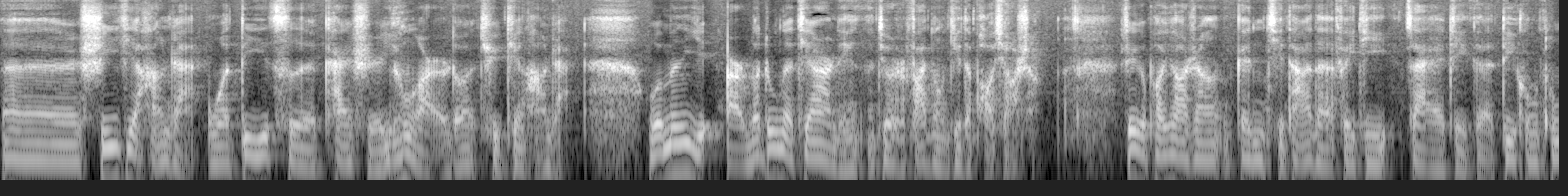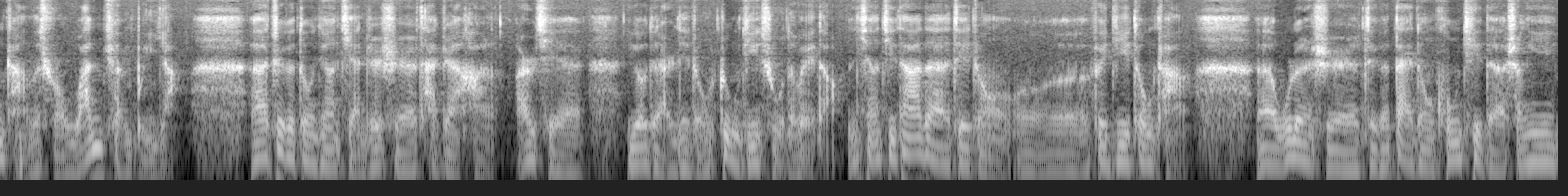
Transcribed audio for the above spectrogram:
呃，十一届航展，我第一次开始用耳朵去听航展。我们耳朵中的歼二零就是发动机的咆哮声，这个咆哮声跟其他的飞机在这个低空通场的时候完全不一样，呃，这个动静简直是太震撼了，而且有点那种重金属的味道。你像其他的这种飞机通常，呃，无论是这个带动空气的声音，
